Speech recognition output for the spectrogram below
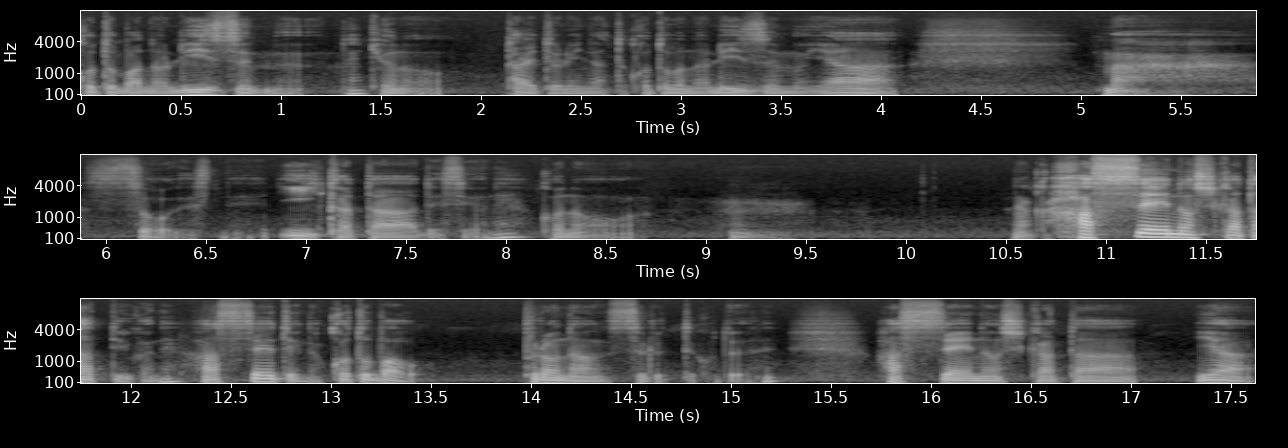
言葉のリズム、ね、今日のタイトルになった言葉のリズムやまあそうですね言い方ですよね。この、うん、なんか発声の仕方っていうかね発声というのは言葉をプロナウンスするってことですね。発声の仕方や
